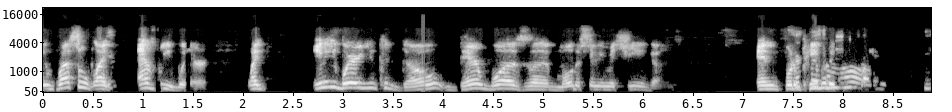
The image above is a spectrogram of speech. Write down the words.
They wrestled like everywhere. Like anywhere you could go, there was a Motor City Machine Guns. And for the people that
